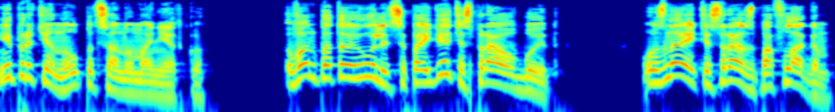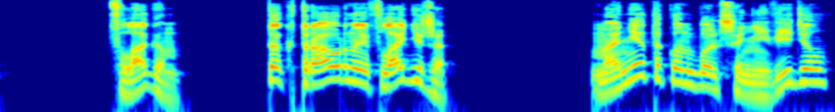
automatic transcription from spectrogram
И протянул пацану монетку. «Вон по той улице пойдете, справа будет. Узнаете сразу по флагам». «Флагам?» Так траурные флаги же. Монеток он больше не видел,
